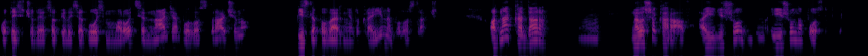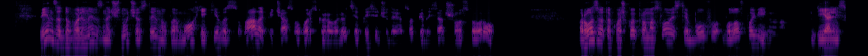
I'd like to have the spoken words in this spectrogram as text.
У 1958 році Надя було страчено, після повернення до країни було страчено. Однак Кадар не лише карав, а й йшов, і йшов на поступки. Він задовольнив значну частину вимог, які висували під час Угорської революції 1956 року. Розвиток важкої промисловості був, було вповільнено діяльність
